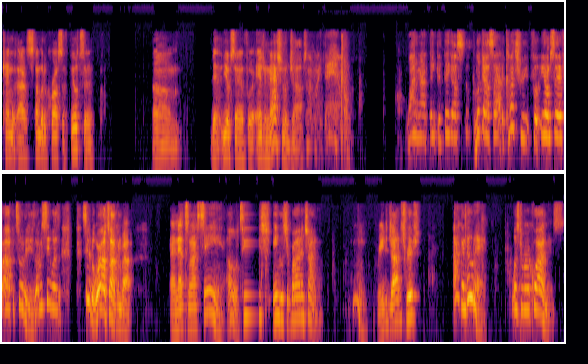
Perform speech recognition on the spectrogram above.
came, I stumbled across a filter um that you know what I'm saying for international jobs. I'm like, damn, why didn't I think to think I look outside the country for you know what I'm saying for opportunities? Let me see what see what the world talking about. And that's when I seen, oh, teach English abroad in China. Hmm, read the job description. I can do that. What's the requirements?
